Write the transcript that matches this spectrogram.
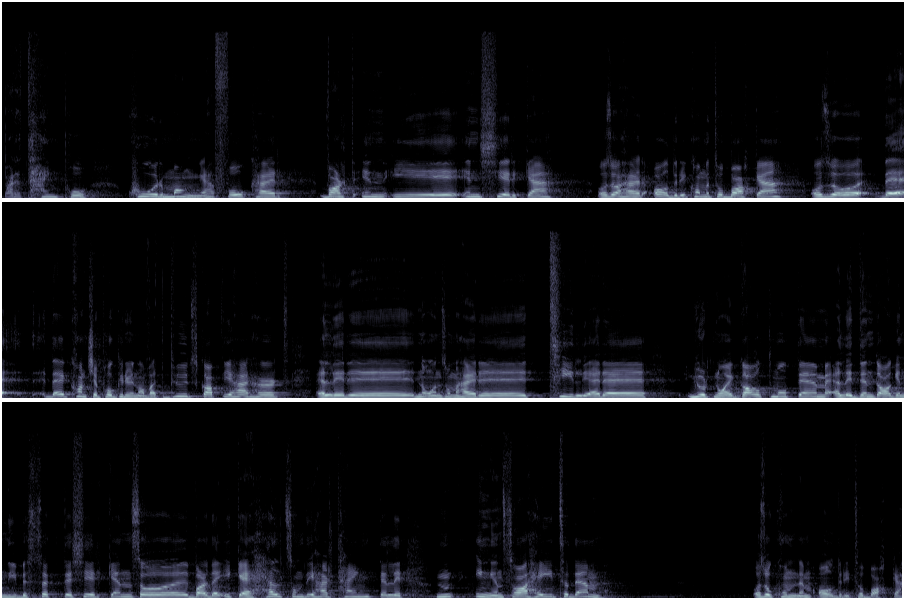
Bare tenk på hvor mange folk har valgt inn i en kirke, og så har aldri kommet tilbake. Og så det, det er kanskje pga. et budskap de har hørt, eller eh, noen som har eh, tidligere gjort noe galt mot dem, eller den dagen de besøkte kirken, så var det ikke helt som de har tenkt, eller ingen sa hei til dem. Og så kom de aldri tilbake.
